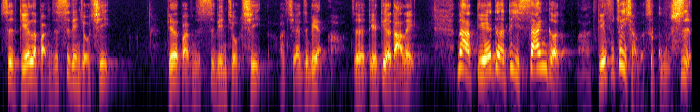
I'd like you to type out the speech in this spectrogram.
是跌了百分之四点九七，跌了百分之四点九七啊，写在这边啊，这跌第二大类。那跌的第三个的啊，跌幅最小的是股市，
